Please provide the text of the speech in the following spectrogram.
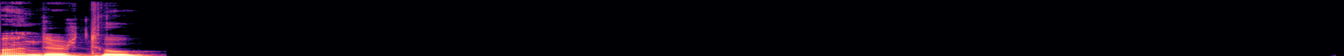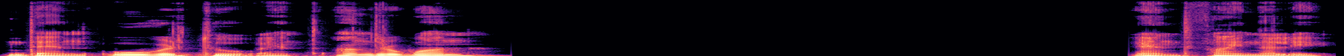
under 2 then over 2 and under 1 and finally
